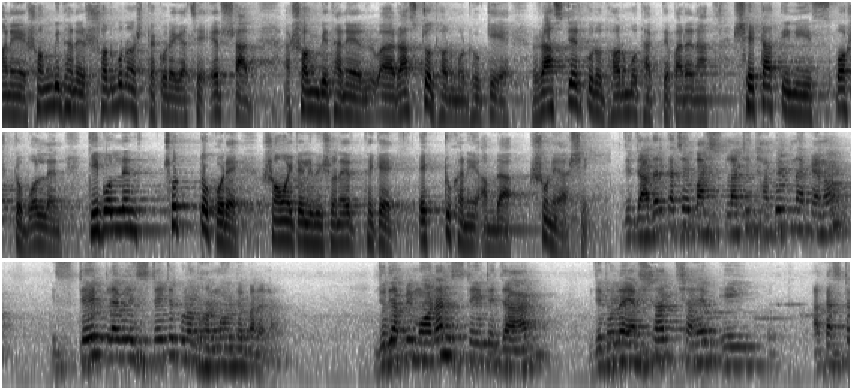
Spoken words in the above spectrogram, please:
মানে সংবিধানের সর্বনাশটা করে গেছে এরশাদ। সংবিধানের রাষ্ট্রধর্ম ঢুকিয়ে রাষ্ট্রের কোনো ধর্ম থাকতে পারে না। সেটা তিনি স্পষ্ট বললেন। কি বললেন? ছোট্ট করে সময় টেলিভিশনের থেকে একটুখানি আমরা শুনে আসি। যে যাদের কাছে বাস লাঠি থাকুক না কেন স্টেট লেভেল স্টেটের কোনো ধর্ম হতে পারে না। যদি আপনি মডার্ন স্টেটে যান, যেটা হলো এরশাদ সাহেব এই আকাশটা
